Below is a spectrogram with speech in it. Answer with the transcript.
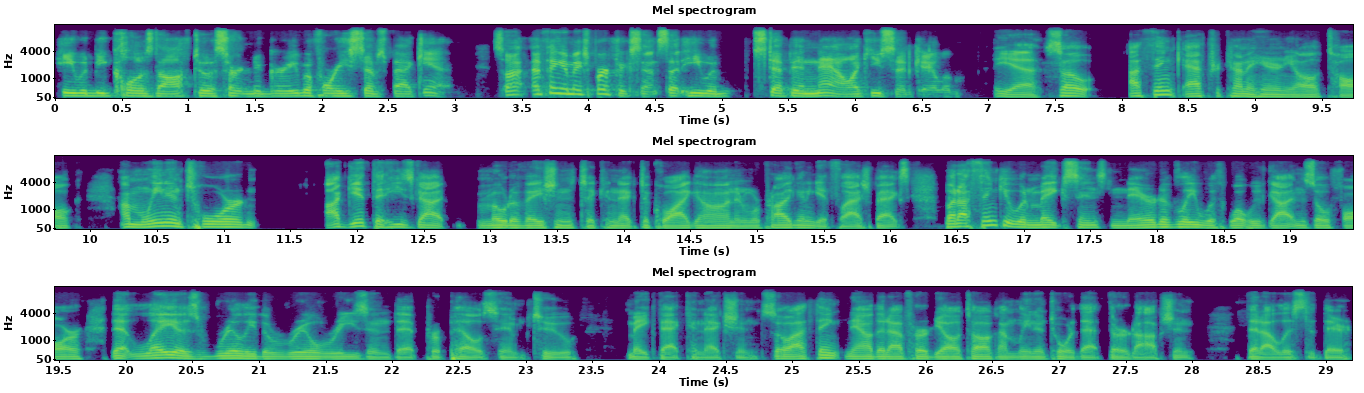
he would be closed off to a certain degree before he steps back in. So I, I think it makes perfect sense that he would step in now, like you said, Caleb. Yeah. So I think after kind of hearing y'all talk, I'm leaning toward. I get that he's got motivations to connect to Qui Gon, and we're probably going to get flashbacks. But I think it would make sense narratively with what we've gotten so far that Leia is really the real reason that propels him to make that connection. So I think now that I've heard y'all talk, I'm leaning toward that third option that I listed there.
